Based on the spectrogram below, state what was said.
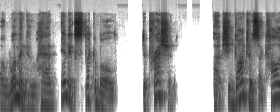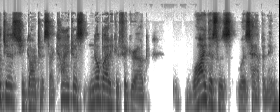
a woman who had inexplicable depression. Uh, she'd gone to a psychologist, she'd gone to a psychiatrist, nobody could figure out why this was, was happening.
